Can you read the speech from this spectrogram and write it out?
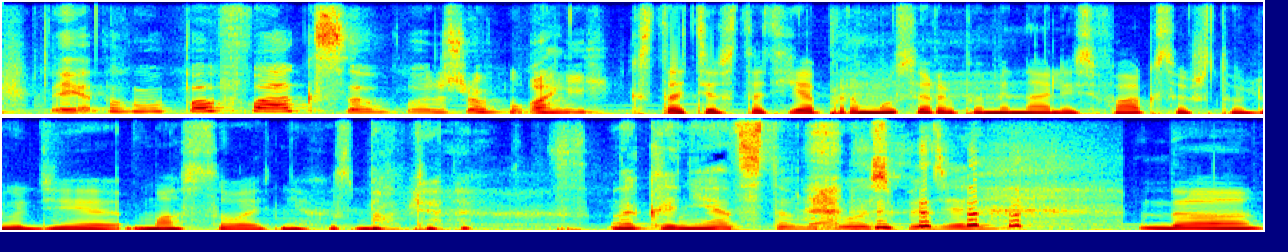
Я думаю, по факсу, боже мой. Кстати, в статье про мусор упоминались факсы, что люди массово от них избавляются. Наконец-то, господи. Да.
